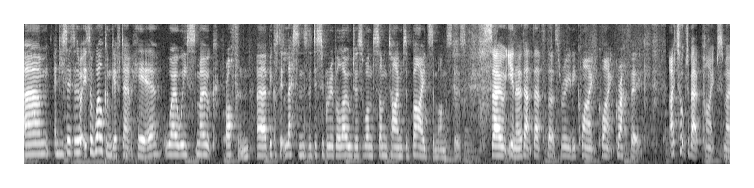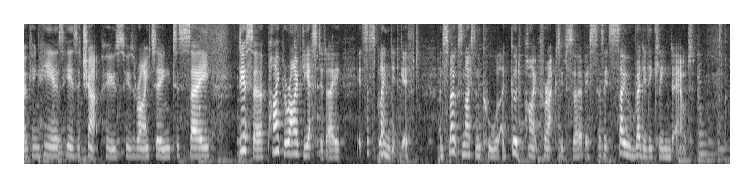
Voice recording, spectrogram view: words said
Um, and he says it's a welcome gift out here where we smoke often uh, because it lessens the disagreeable odours one sometimes abides amongst us. So, you know, that, that's, that's really quite, quite graphic. I talked about pipe smoking. Here's, here's a chap who's, who's writing to say, Dear Sir, pipe arrived yesterday. It's a splendid gift and smoke's nice and cool, a good pipe for active service as it's so readily cleaned out.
